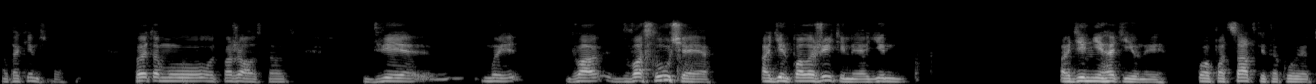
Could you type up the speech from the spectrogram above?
Вот таким способом. Поэтому, вот, пожалуйста, вот две, мы, два, два случая, один положительный, один, один негативный по подсадке такой вот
